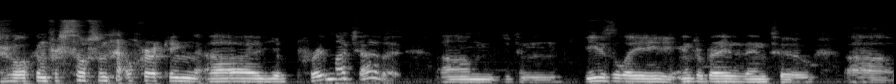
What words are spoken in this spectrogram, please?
you're looking for social networking, uh, you pretty much have it. Um, you can easily integrate it into uh,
